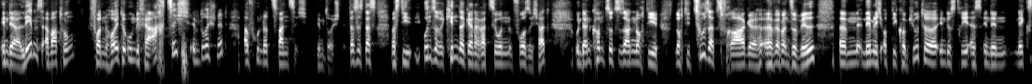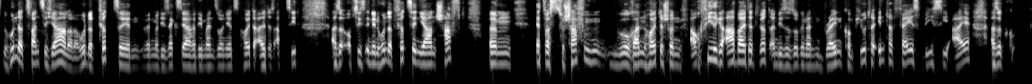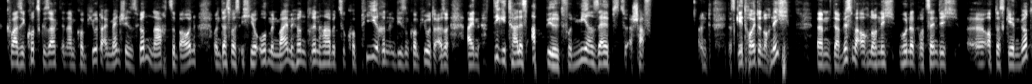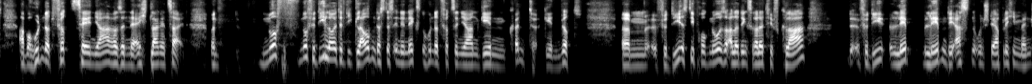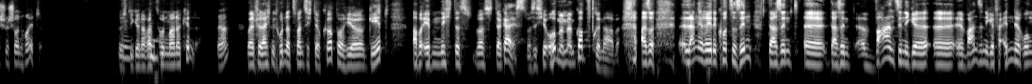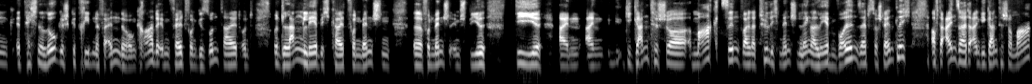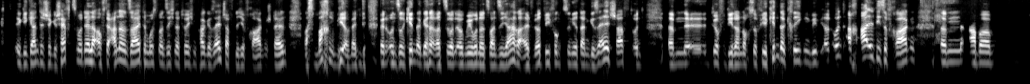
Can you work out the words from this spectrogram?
in der Lebenserwartung von heute ungefähr 80 im Durchschnitt auf 120 im Durchschnitt. Das ist das, was die unsere Kindergeneration vor sich hat. Und dann kommt sozusagen noch die noch die Zusatzfrage, äh, wenn man so will, ähm, nämlich ob die Computerindustrie es in den nächsten 120 Jahren oder 114, wenn man die sechs Jahre, die mein Sohn jetzt heute alt ist, abzieht, also ob sie es in den 114 Jahren schafft, ähm, etwas zu schaffen, woran heute schon auch viel gearbeitet wird, an diese sogenannten Brain-Computer Interface, BCI, also quasi kurz gesagt in einem Computer ein menschliches Hirn nachzubauen und das, was ich hier oben in meinem Hirn drin habe, zu kopieren in diesen Computer. Also ein digitales Abbild von mir selbst zu erschaffen. Und das geht heute noch nicht. Ähm, da wissen wir auch noch nicht hundertprozentig, äh, ob das gehen wird. Aber 114 Jahre sind eine echt lange Zeit. Und nur, nur für die Leute, die glauben, dass das in den nächsten 114 Jahren gehen könnte, gehen wird, ähm, für die ist die Prognose allerdings relativ klar. Für die leb, leben die ersten unsterblichen Menschen schon heute. Das ist die mhm. Generation meiner Kinder. Ja? weil vielleicht mit 120 der Körper hier geht, aber eben nicht das, was der Geist, was ich hier oben in meinem Kopf drin habe. Also lange Rede, kurzer Sinn, da sind, äh, da sind äh, wahnsinnige, äh, wahnsinnige Veränderungen, äh, technologisch getriebene Veränderungen, gerade im Feld von Gesundheit und, und Langlebigkeit von Menschen, äh, von Menschen im Spiel, die ein, ein gigantischer Markt sind, weil natürlich Menschen länger leben wollen, selbstverständlich. Auf der einen Seite ein gigantischer Markt, äh, gigantische Geschäftsmodelle, auf der anderen Seite muss man sich natürlich ein paar gesellschaftliche Fragen stellen. Was machen wir, wenn, wenn unsere Kindergeneration irgendwie 120 Jahre alt wird? Wie funktioniert dann Gesellschaft und ähm, äh, dürfen die dann noch so viel Kinder kriegen? Wie, und ach, all diese Fragen. Ähm, aber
